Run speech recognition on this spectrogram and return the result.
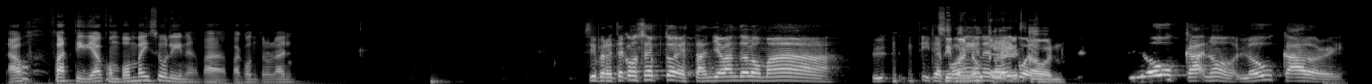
Estaba fastidiado con bomba de insulina para controlar. Sí, pero este concepto están llevándolo más y te Sí, más ponen en el label. Low ca no, low calorie.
